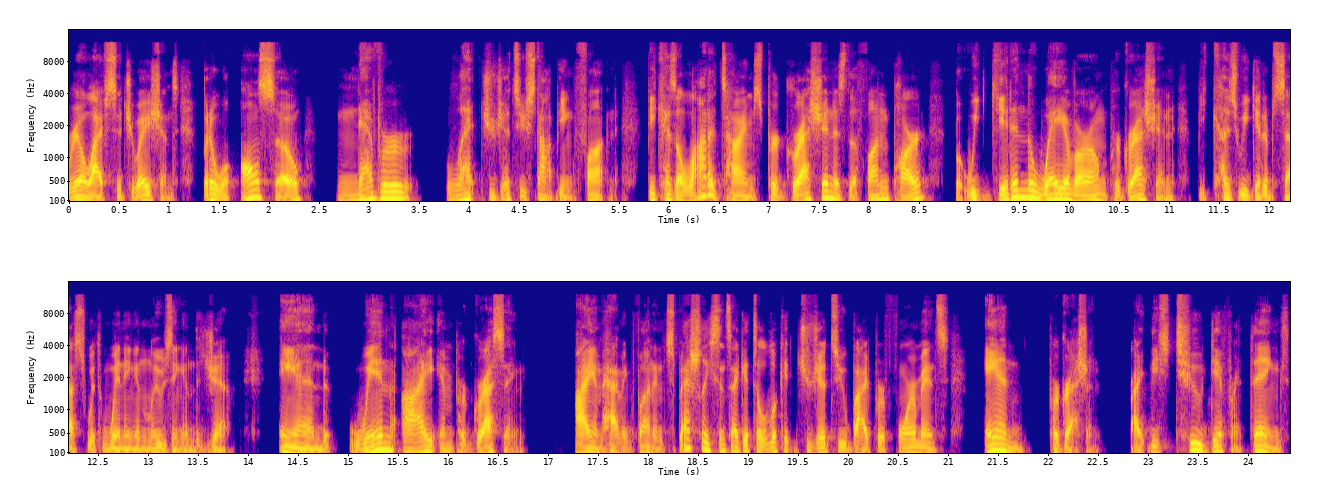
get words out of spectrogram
real life situations. But it will also never let jujitsu stop being fun because a lot of times progression is the fun part, but we get in the way of our own progression because we get obsessed with winning and losing in the gym. And when I am progressing, I am having fun. And especially since I get to look at jujitsu by performance and progression, right? These two different things.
